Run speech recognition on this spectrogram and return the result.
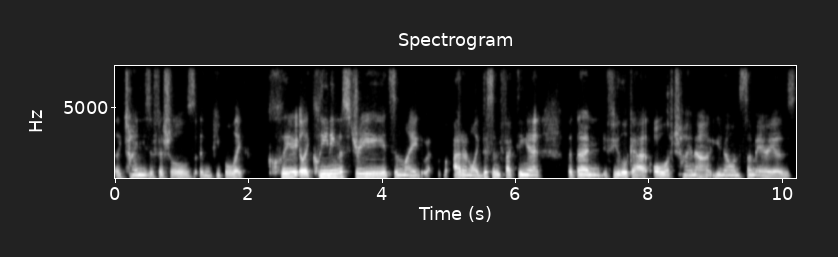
like Chinese officials and people like clear like cleaning the streets and like I don't know like disinfecting it but then if you look at all of China you know in some areas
